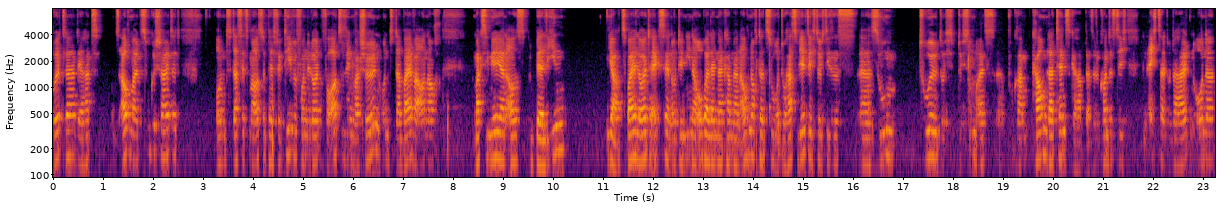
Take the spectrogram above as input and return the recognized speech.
Rötler, der hat uns auch mal zugeschaltet. Und das jetzt mal aus der Perspektive von den Leuten vor Ort zu sehen, war schön. Und dabei war auch noch Maximilian aus Berlin. Ja, zwei Leute extern und die Nina Oberländer kamen dann auch noch dazu. Und du hast wirklich durch dieses äh, Zoom-Tool, durch, durch Zoom als äh, Programm kaum Latenz gehabt. Also du konntest dich in Echtzeit unterhalten, ohne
